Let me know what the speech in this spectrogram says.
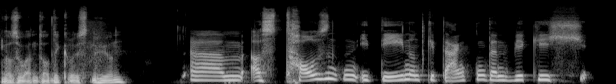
Was waren da die größten Hürden? Ähm, aus tausenden Ideen und Gedanken dann wirklich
